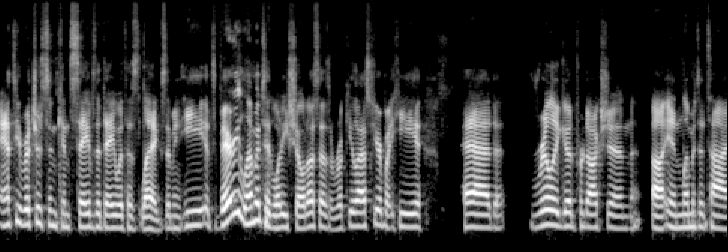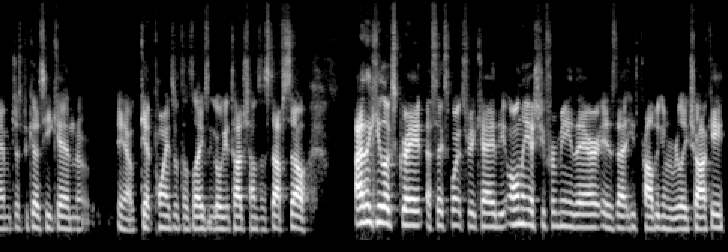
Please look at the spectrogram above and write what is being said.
Anthony Richardson can save the day with his legs. I mean, he it's very limited what he showed us as a rookie last year, but he had really good production uh, in limited time just because he can, you know, get points with his legs and go get touchdowns and stuff. So I think he looks great at 6.3K. The only issue for me there is that he's probably going to be really chalky.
